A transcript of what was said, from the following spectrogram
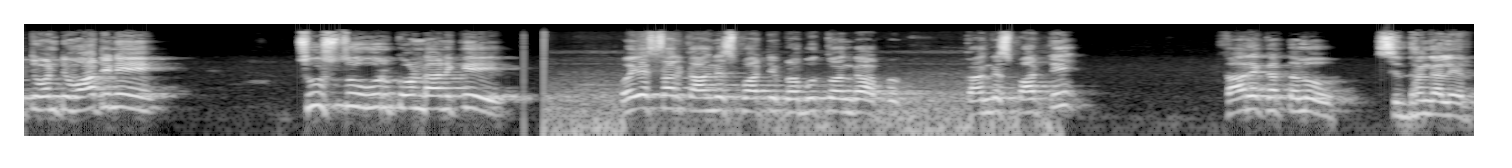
ఇటువంటి వాటిని చూస్తూ ఊరుకోవడానికి వైఎస్ఆర్ కాంగ్రెస్ పార్టీ ప్రభుత్వంగా కాంగ్రెస్ పార్టీ కార్యకర్తలు సిద్ధంగా లేరు.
